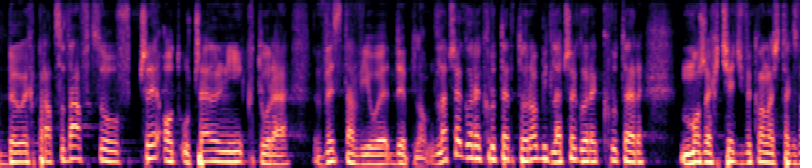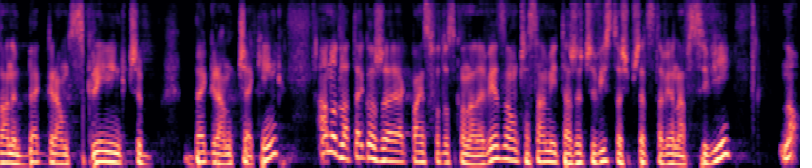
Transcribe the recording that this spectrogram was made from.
byłych pracodawców, czy od uczelni, które wystawiły dyplom. Dlaczego rekruter to robi? Dlaczego rekruter może chcieć wykonać tak zwany background screening, czy background checking? Ano dlatego, że jak Państwo doskonale wiedzą, czasami ta rzeczywistość przedstawiona w CV, no,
